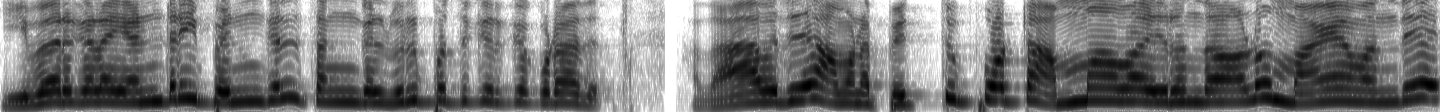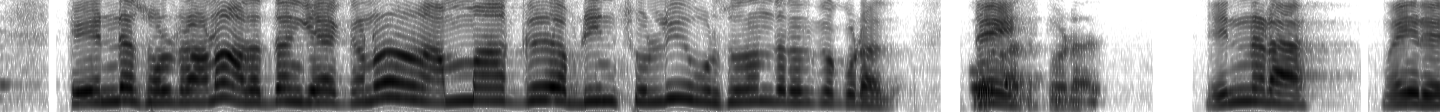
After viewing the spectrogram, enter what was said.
இவர்களை அன்றி பெண்கள் தங்கள் விருப்பத்துக்கு இருக்கக்கூடாது. அதாவது அவனை பெத்து போட்ட அம்மாவா இருந்தாலும் மகன் வந்து என்ன சொல்றானோ அதை தான் கேட்கணும். அம்மாக்கு அப்படின்னு சொல்லி ஒரு சுதந்திரம் இருக்கக்கூடாது. டேய். கூடாது கூடாது என்னடா மயிறு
